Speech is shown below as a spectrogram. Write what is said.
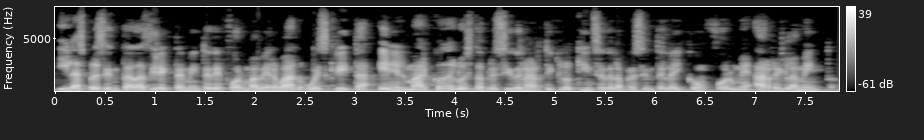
y las presentadas directamente de forma verbal o escrita en el marco de lo establecido en el artículo 15 de la presente ley conforme a reglamento.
